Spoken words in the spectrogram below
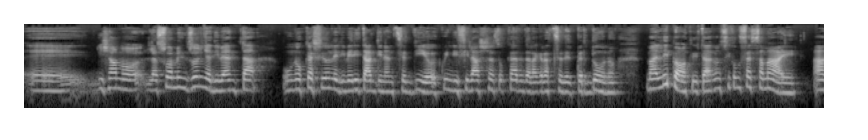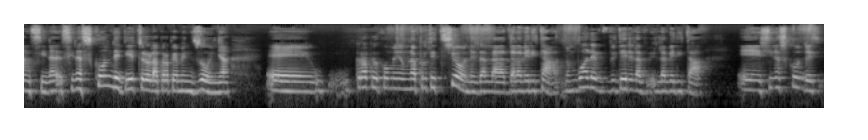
eh, diciamo, la sua menzogna diventa un'occasione di verità dinanzi a Dio e quindi si lascia toccare dalla grazia del perdono. Ma l'ipocrita non si confessa mai, anzi si nasconde dietro la propria menzogna, eh, proprio come una protezione dalla, dalla, verità, non vuole vedere la, la verità. E si nasconde,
